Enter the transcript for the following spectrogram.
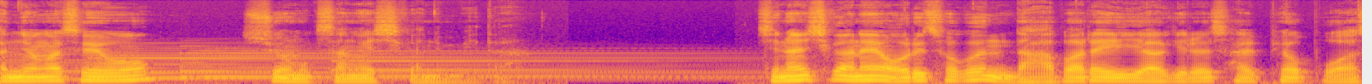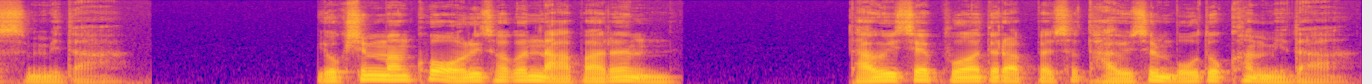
안녕하세요. 수요 묵상의 시간입니다. 지난 시간에 어리석은 나발의 이야기를 살펴보았습니다. 욕심 많고 어리석은 나발은 다윗의 부하들 앞에서 다윗을 모독합니다.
